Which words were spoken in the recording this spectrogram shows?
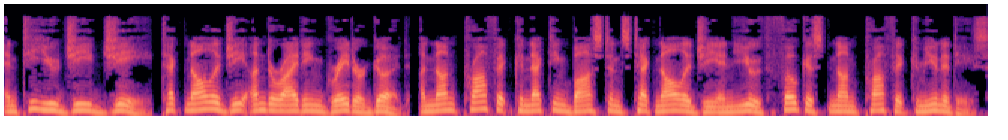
and TUGG Technology Underwriting Greater Good, a nonprofit connecting Boston's technology and youth-focused nonprofit communities.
